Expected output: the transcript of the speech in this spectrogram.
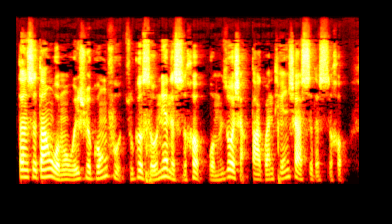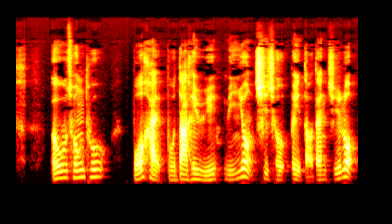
但是，当我们为学功夫足够熟练的时候，我们若想大观天下事的时候，俄乌冲突、渤海捕大黑鱼、民用气球被导弹击落、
